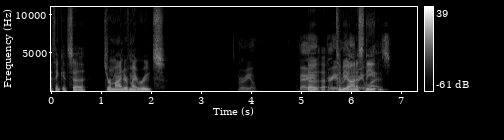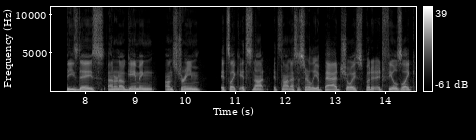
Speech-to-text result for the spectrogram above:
I think it's a it's a reminder of my roots. Real. Very, So, uh, very to be real, honest, very the- wise. These days, I don't know, gaming on stream, it's like it's not it's not necessarily a bad choice, but it, it feels like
